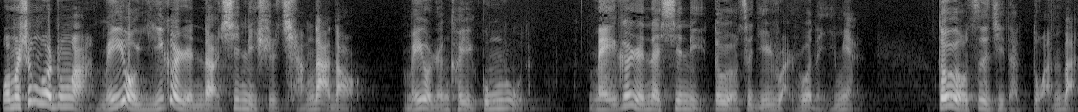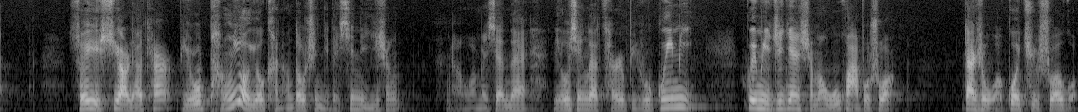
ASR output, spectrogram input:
我们生活中啊，没有一个人的心理是强大到没有人可以攻入的。每个人的心里都有自己软弱的一面，都有自己的短板，所以需要聊天儿比如朋友有可能都是你的心理医生。啊，我们现在流行的词儿，比如闺蜜，闺蜜之间什么无话不说。但是我过去说过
